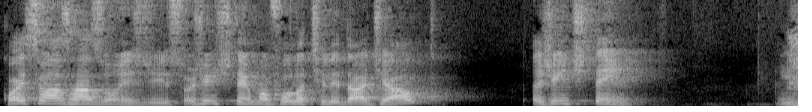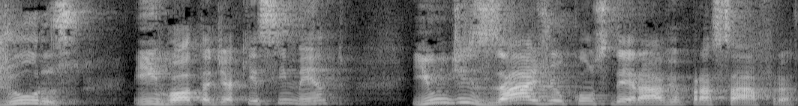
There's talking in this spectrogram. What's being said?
Quais são as razões disso? A gente tem uma volatilidade alta, a gente tem juros em rota de aquecimento e um deságio considerável para a safra.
